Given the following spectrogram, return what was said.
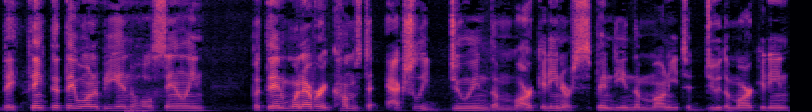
they think that they want to be in wholesaling but then whenever it comes to actually doing the marketing or spending the money to do the marketing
